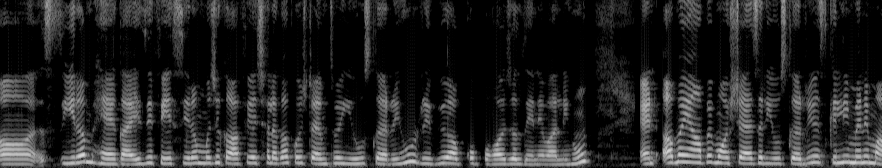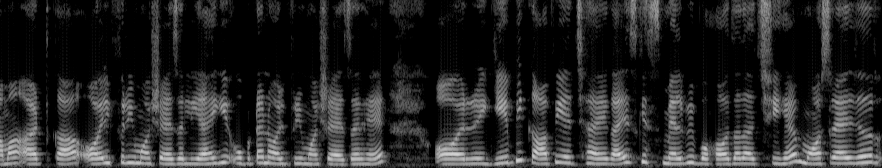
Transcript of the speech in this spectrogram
आ, सीरम है गाइज़ ये फेस सीरम मुझे काफ़ी अच्छा लगा। कुछ टाइम से मैं यूज़ कर रही हूँ। रिव्यू आपको बहुत जल्द देने वाली हूँ। एंड अब मैं यहाँ पर मॉइस्चराइज़र यूज़ कर रही हूँ। इसके लिए मैंने मामा अर्थ का ऑयल फ्री मॉइस्चराइज़र लिया है। ये ओपटन ऑयल फ्री मॉइस्चराइज़र है। और ये भी काफ़ी अच्छा है गाइस इसकी स्मेल भी बहुत ज़्यादा अच्छी है। मॉइस्चराइज़र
